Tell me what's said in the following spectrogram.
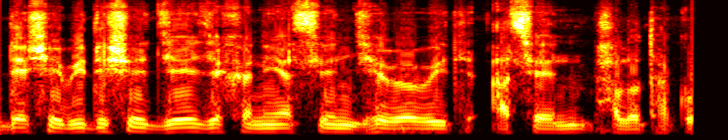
দেশে বিদেশে যে যেখানে আছেন, যেভাবে আছেন, ভালো থাকুন।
